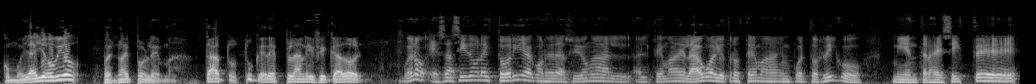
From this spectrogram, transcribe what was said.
Como ya llovió, pues no hay problema. Tato, tú que eres planificador. Bueno, esa ha sido la historia con relación al, al tema del agua y otros temas en Puerto Rico. Mientras existe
